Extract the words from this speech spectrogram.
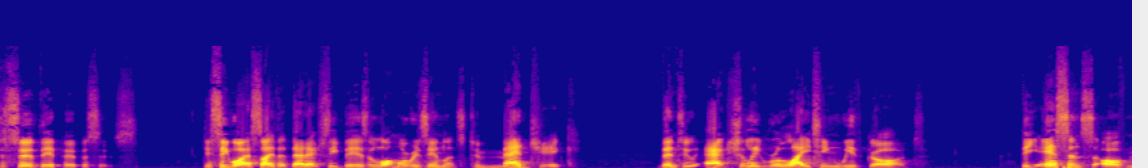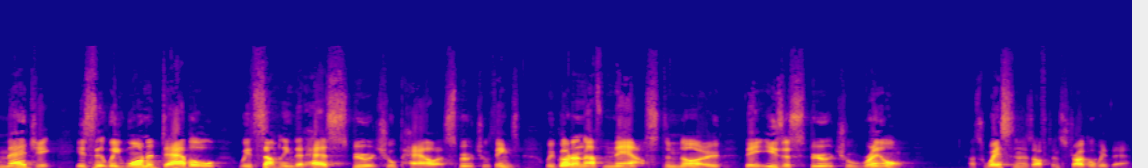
to serve their purposes. Do you see why I say that that actually bears a lot more resemblance to magic than to actually relating with God? The essence of magic is that we want to dabble with something that has spiritual power, spiritual things. We've got enough nous to know there is a spiritual realm. Us Westerners often struggle with that.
